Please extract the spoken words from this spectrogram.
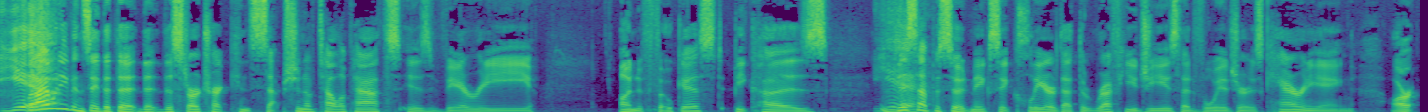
Yeah, but I would even say that the the, the Star Trek conception of telepaths is very unfocused because yeah. this episode makes it clear that the refugees that Voyager is carrying are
